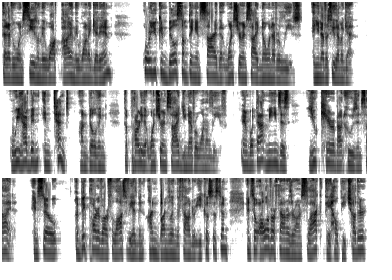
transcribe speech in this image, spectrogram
that everyone sees when they walk by and they want to get in, or you can build something inside that once you're inside, no one ever leaves and you never see them again. We have been intent on building the party that once you're inside, you never want to leave. And what that means is you care about who's inside. And so a big part of our philosophy has been unbundling the founder ecosystem. And so all of our founders are on Slack. They help each other.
